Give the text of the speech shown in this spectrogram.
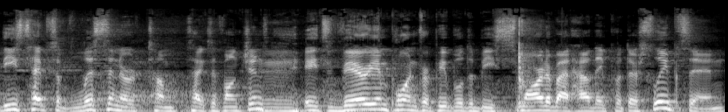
these types of listener tum- types of functions, Mm. it's very important for people to be smart about how they put their sleeps in.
